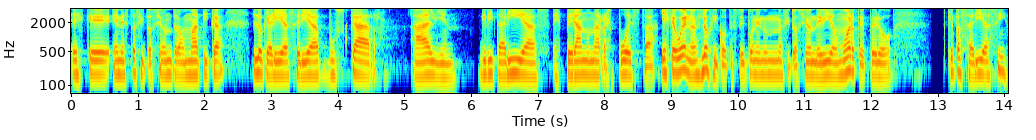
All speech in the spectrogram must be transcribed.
es que en esta situación traumática lo que harías sería buscar a alguien, gritarías esperando una respuesta. Y es que bueno, es lógico, te estoy poniendo en una situación de vida o muerte, pero ¿qué pasaría si?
